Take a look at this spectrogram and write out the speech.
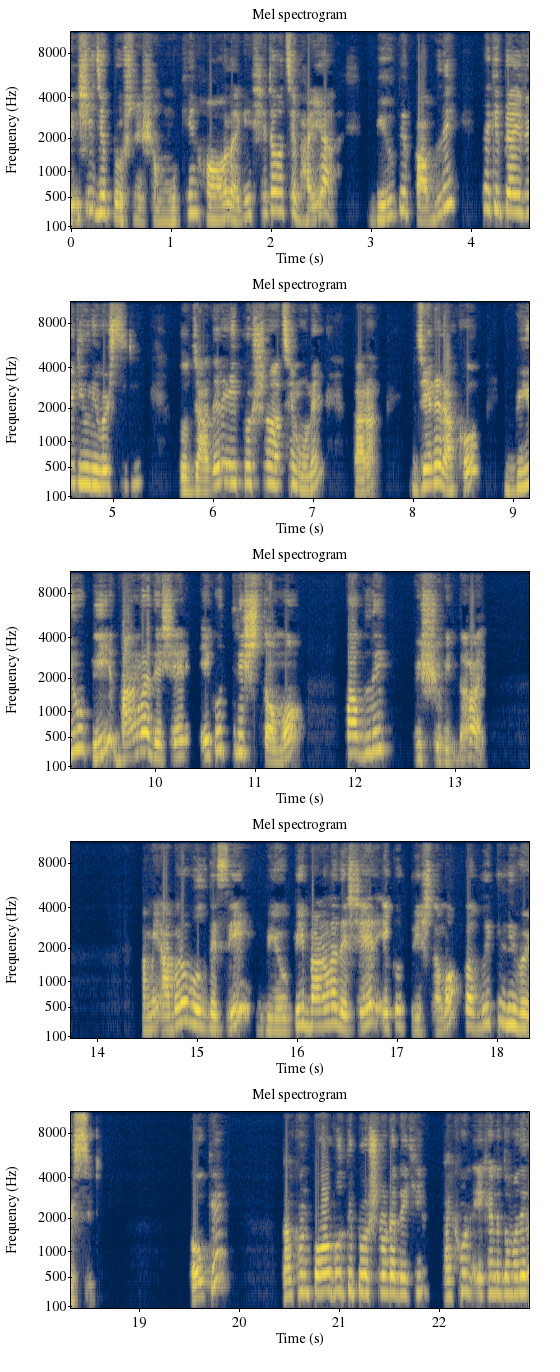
বেশি যে প্রশ্নের সম্মুখীন হওয়া লাগে সেটা হচ্ছে, ভাইয়া বিউপি পাবলিক নাকি প্রাইভেট ইউনিভার্সিটি তো যাদের এই প্রশ্ন আছে মনে, তারা জেনে রাখো বিউপি বাংলাদেশের একত্রিশতম পাবলিক বিশ্ববিদ্যালয়। আমি আবারও বলতেছি বিউপি বাংলাদেশের একত্রিশতম পাবলিক ইউনিভার্সিটি ওকে? এখন পরবর্তী প্রশ্নটা দেখি। এখন এখানে তোমাদের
